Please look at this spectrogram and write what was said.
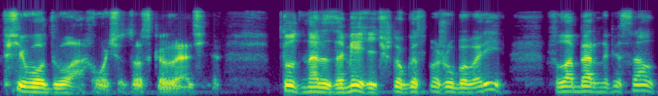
Всего два, хочется сказать. Тут надо заметить, что госпожу Бавари Флабер написал,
